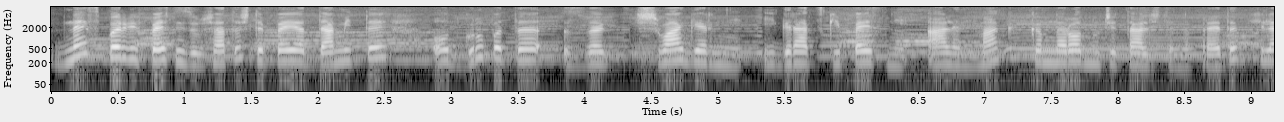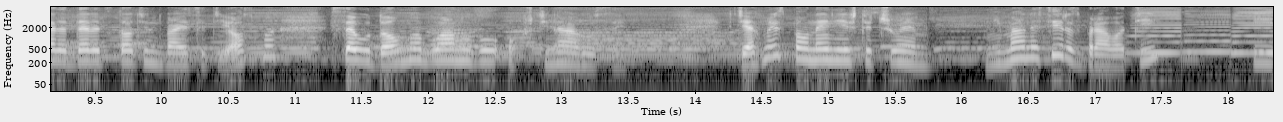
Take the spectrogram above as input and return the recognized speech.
Днес първи в песни за ушата ще пеят дамите от групата за шлагерни и градски песни Ален Мак към Народно читалище Напредък 1928, село Долно Абланово, община Русе. В тяхно изпълнение ще чуем Нима не си разбрала ти и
